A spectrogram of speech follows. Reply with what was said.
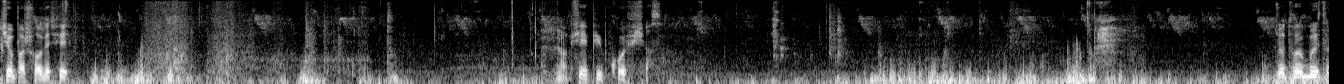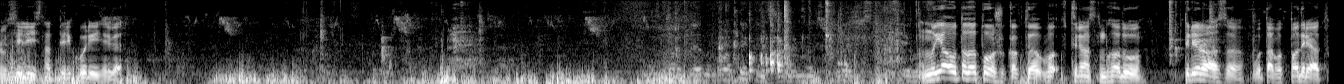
Че пошел, дядь Федь? Ну, Вообще я пью кофе сейчас. Что-то вы быстро взялись, надо перекурить, ребят. Ну я вот тогда тоже как-то в тринадцатом году три раза вот так вот подряд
